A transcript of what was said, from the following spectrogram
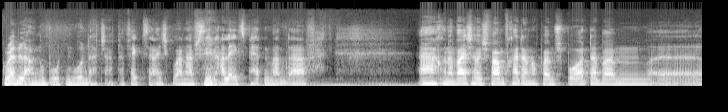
Gravel angeboten wurde. Da dachte ich, ach, perfekt, ist ja eigentlich gewonnen. Habe ich gesehen, alle Experten waren da. Fuck. Ach, und dann war ich, aber ich war am Freitag noch beim Sport, da beim, äh,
